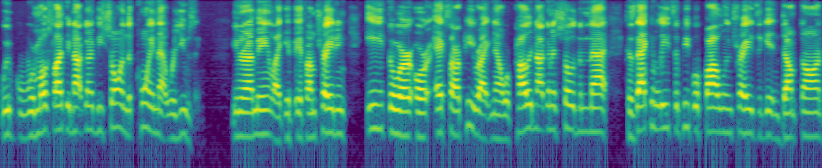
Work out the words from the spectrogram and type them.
we, we're most likely not going to be showing the coin that we're using. You know what I mean? Like if, if I'm trading ETH or, or XRP right now, we're probably not going to show them that because that can lead to people following trades and getting dumped on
